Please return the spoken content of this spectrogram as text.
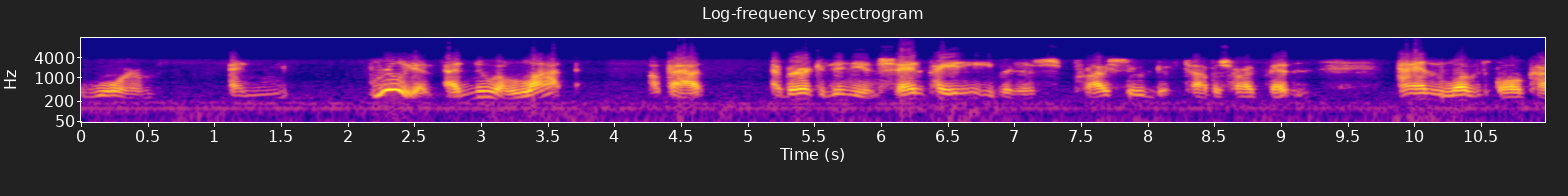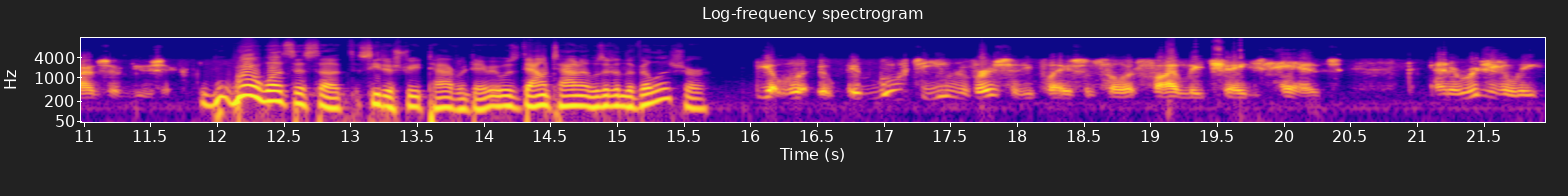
warm, and brilliant, and knew a lot about American Indian sand painting. He'd been a prize student of Thomas Hart Benton, and loved all kinds of music. Where was this uh, Cedar Street Tavern, David? It was downtown. Was it in the village or? Yeah, well, it, it moved to University Place until it finally changed hands. And originally,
